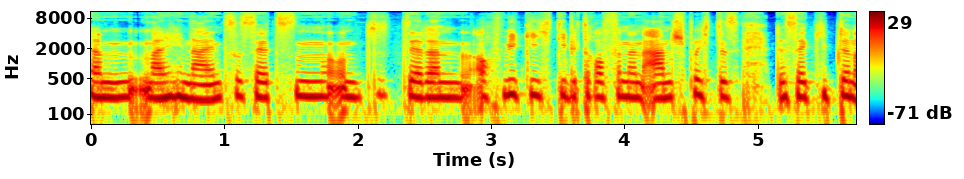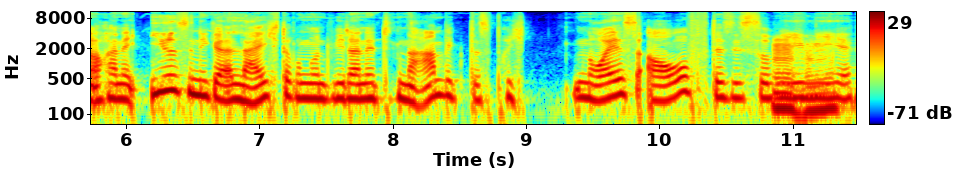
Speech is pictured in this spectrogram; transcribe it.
ähm, mal hineinzusetzen und der dann auch wirklich die Betroffenen anspricht. Das, das ergibt dann auch eine irrsinnige Erleichterung und wieder eine Dynamik. Das bricht Neues auf. Das ist so wie, Mhm. wie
